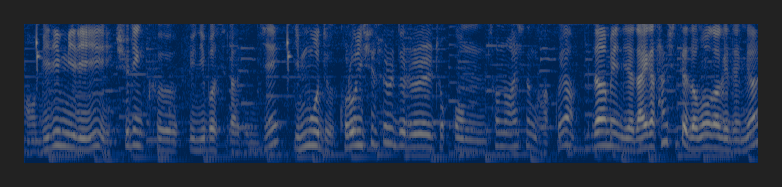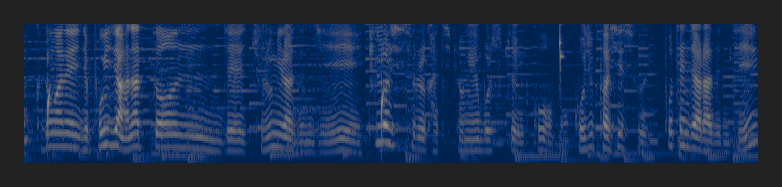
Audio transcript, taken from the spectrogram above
어, 미리 미리 슈링크 유니버스라든지 인모드 그런 시술들을 조금 선호하시는 것 같고요. 그 다음에 이제 나이가 30대 넘어가게 되면 그동안에 이제 보이지 않았던 이제 주름이라든지 필러 시술을 같이 병행해 볼 수도 있고 뭐 고주파 시술, 포텐자라든지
